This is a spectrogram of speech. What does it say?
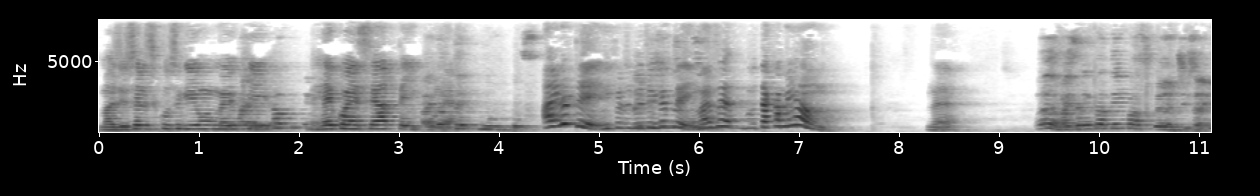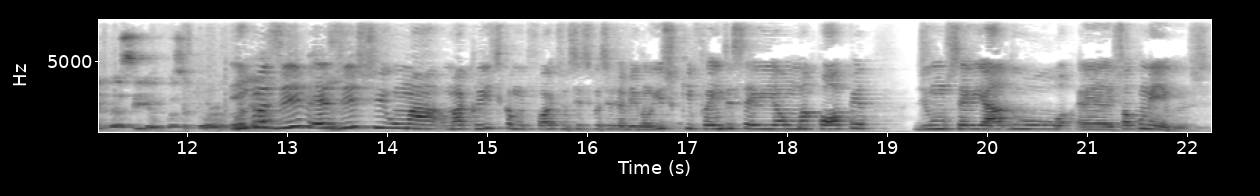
Mas isso eles conseguiram meio que reconhecer a tempo, Ainda né? tem. Ainda tem, infelizmente ainda tem, mas é, tá caminhando, né? É, mas ainda tem bastantes ainda, se você for olhar. Inclusive, existe uma, uma crítica muito forte, não sei se vocês já viram isso, que Friends seria uma cópia de um seriado é, só com negros.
